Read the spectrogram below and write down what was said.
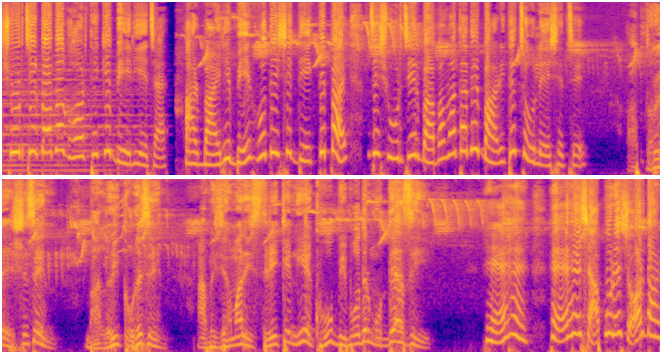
সূর্যের বাবা ঘর থেকে বেরিয়ে যায়। আর বাইরে বের হতে এসে দেখতে পায় যে সূর্যের বাবা মা তাদের বাড়িতে চলে এসেছে। আপনারা এসেছেন ভালোই করেছেন। আমি যে আমার স্ত্রীকে নিয়ে খুব বিপদের মধ্যে আছি। হ্যাঁ হ্যাঁ হ্যাঁ হ্যাঁ সাপুরে সর্দার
